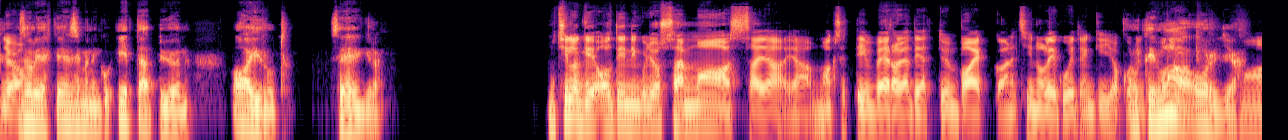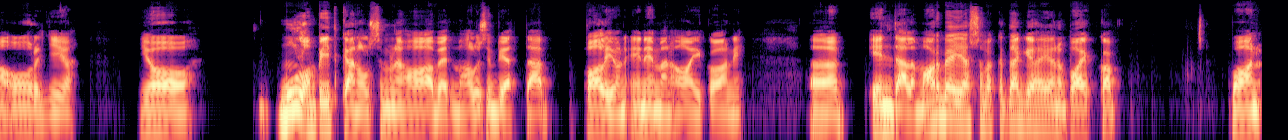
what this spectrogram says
Joo. Se oli ehkä ensimmäinen niin etätyön airut, se henkilö. Mutta silloinkin oltiin niinku jossain maassa ja, ja maksettiin veroja tiettyyn paikkaan. Et siinä oli kuitenkin joku... Oltiin niinku, maaorjia. Maaorjia, joo. Mulla on pitkään ollut semmoinen haave, että mä haluaisin viettää paljon enemmän aikaa. Niin, ää, en täällä Marbejassa, vaikka tämäkin on hieno paikka, vaan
